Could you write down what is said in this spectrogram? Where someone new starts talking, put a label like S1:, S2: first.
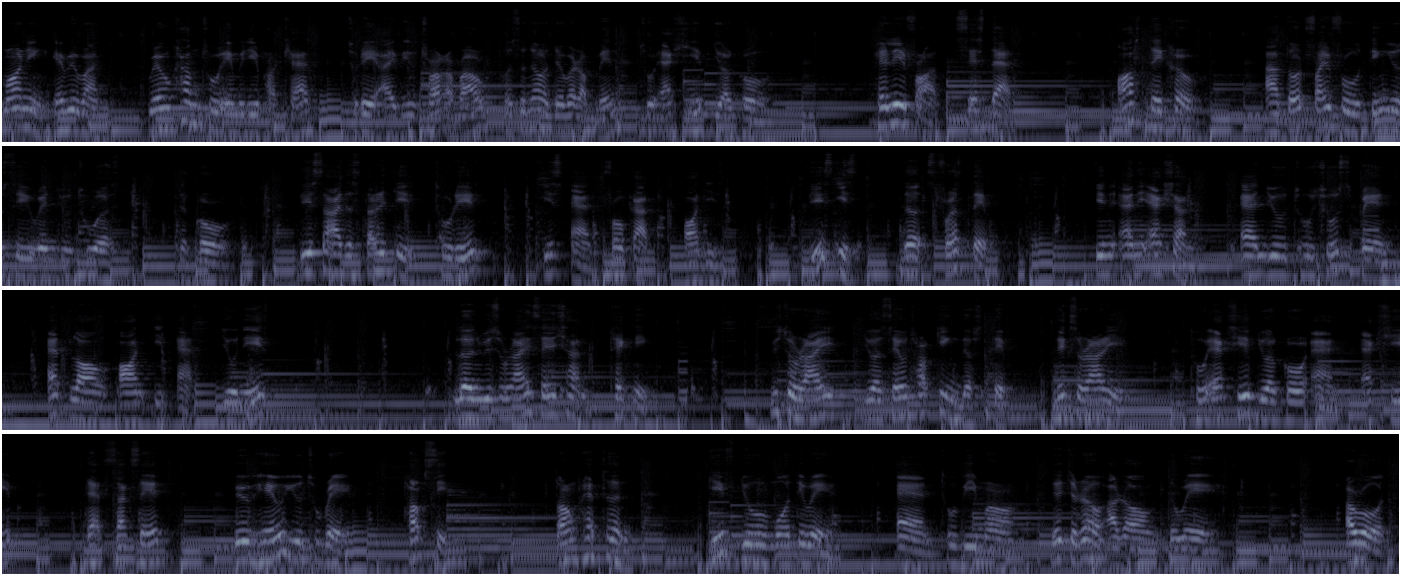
S1: morning, everyone. Welcome to MBD Podcast. Today I will talk about personal development to achieve your goal. Henry Ford says that obstacles are those frightful things you see when you towards the goal. Decide the strategy to reach it and focus on it. This is the first step in any action, and you to choose spend as long on it as you need. Learn visualization technique. Visualize yourself talking the step necessary to achieve your goal and achieve that success will help you to break toxic strong pattern, give you motivate and to be more natural along the way. Avoid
